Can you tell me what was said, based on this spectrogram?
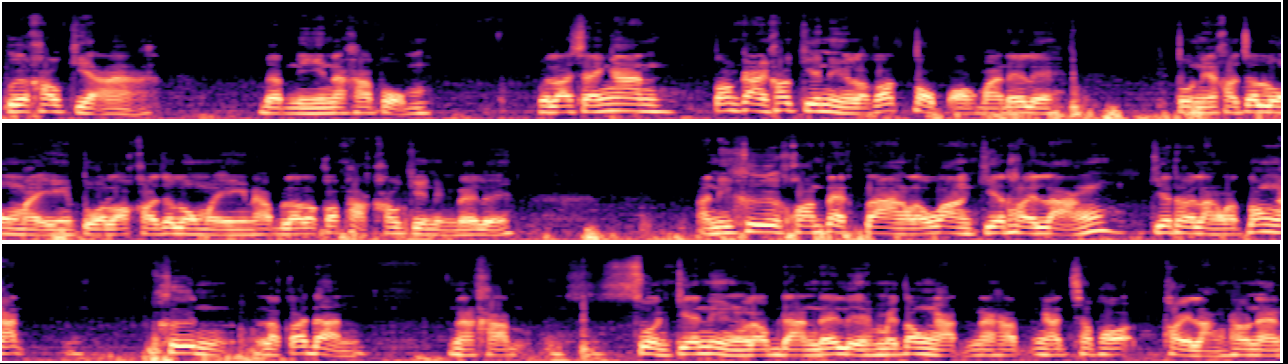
เพื่อเข้าเกียร์ R แบบนี้นะครับผมเวลาใช้งานต้องการเข้าเกียร์หนึ่งเราก็ตบออกมาได้เลย ตัวนี้เขาจะลงมาเองตัวล็อกเขาจะลงมาเองนะครับแล้วเราก็ผลักเข้าเกียร์หนึ่งได้เลย อันนี้คือความแตกต่างระหว่างเกียร์ถอยหลัง เกียร์ถอยหลังเราต้องงัดขึ้นแล้วก็ดันนะครับ ส่วนเกียร์หนึ่งเราดันได้เลยไม่ต้องงัดนะครับ งัดเฉพาะถอยหลังเท่านั้น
